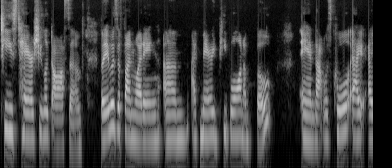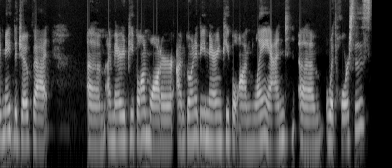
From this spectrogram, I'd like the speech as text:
teased hair. She looked awesome. But it was a fun wedding. Um i've married people on a boat and that was cool. I i made the joke that um, I married people on water. I'm going to be marrying people on land um, with horses.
